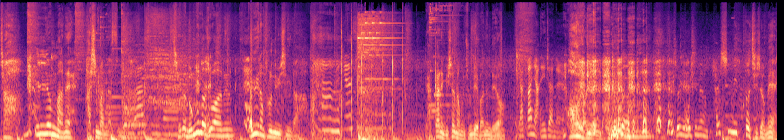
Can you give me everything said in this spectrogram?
자, 1년 만에 다시 만났습니다. 반갑습니다. 제가 너무나 좋아하는 유일한 프로님이십니다. 와, 안녕하세요. 약간의 미션 한번 준비해봤는데요. 약간이 아니잖아요. 아, 아니에요. 저기 보시면 80m 지점에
